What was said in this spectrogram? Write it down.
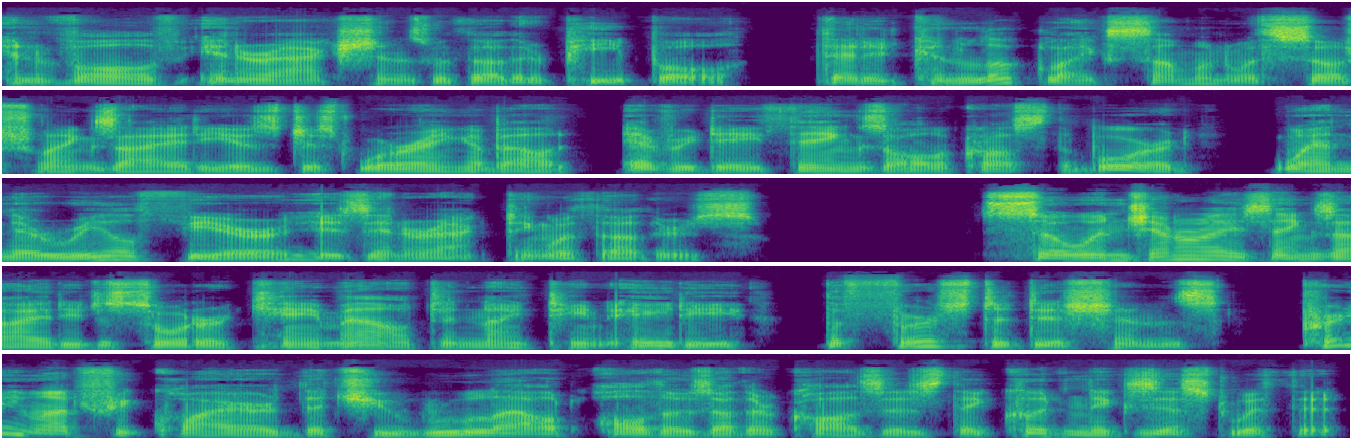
involve interactions with other people that it can look like someone with social anxiety is just worrying about everyday things all across the board when their real fear is interacting with others. So, when generalized anxiety disorder came out in 1980, the first editions pretty much required that you rule out all those other causes. They couldn't exist with it.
